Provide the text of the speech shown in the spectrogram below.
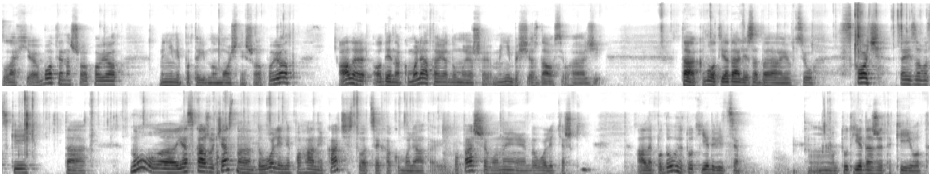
легкі роботи на шуруповерт. Мені не потрібно мощний шуруповерт. Але один акумулятор, я думаю, що мені би ще здався в гаражі. Так, от я далі забираю цю скотч, цей заводський. Так. Ну, е, я скажу чесно, доволі непогане качество цих акумуляторів. По-перше, вони доволі тяжкі. Але по-друге, тут є, дивіться, тут є навіть такий от.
